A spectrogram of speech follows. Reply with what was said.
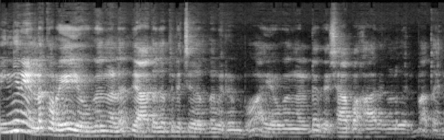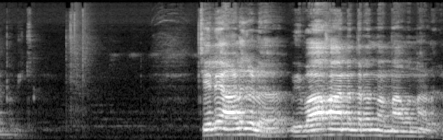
ഇങ്ങനെയുള്ള കുറേ യോഗങ്ങൾ ജാതകത്തിൽ ചേർന്ന് വരുമ്പോൾ ആ യോഗങ്ങളുടെ ദശാപഹാരങ്ങൾ വരുമ്പോൾ അത് അനുഭവിക്കും. ചില ആളുകൾ വിവാഹാനന്തരം നന്നാവുന്ന സ-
